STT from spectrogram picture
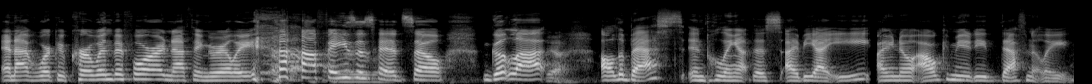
And I've worked with Kerwin before, nothing really phases him. So good luck. Yeah. All the best in pulling out this IBIE. I know our community definitely,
